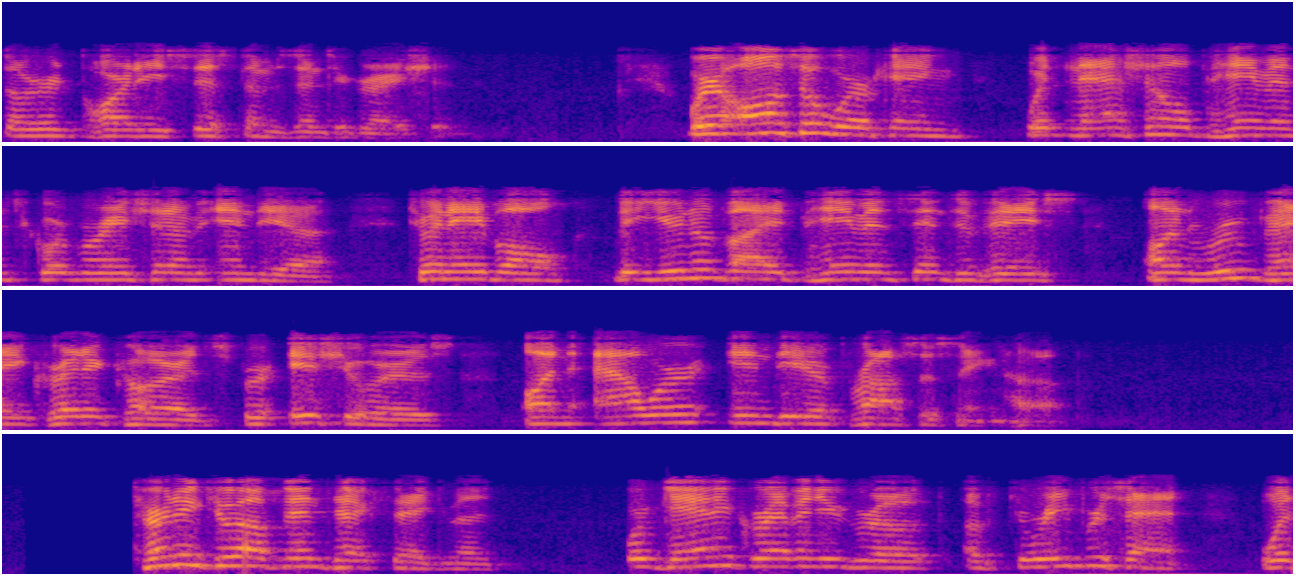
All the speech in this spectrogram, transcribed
third-party systems integration. We're also working with National Payments Corporation of India to enable the unified payments interface on RuPay credit cards for issuers on our India processing hub. Turning to our Fintech segment, organic revenue growth of 3% was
